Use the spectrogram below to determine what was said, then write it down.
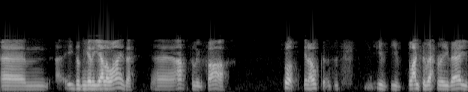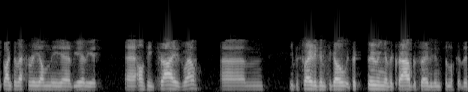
um, he doesn't get a yellow either. Uh, absolute farce. But you know you've you've blagged the referee there. You've blagged the referee on the uh, the earlier uh, Aussie try as well. Um, he persuaded him to go with the booing of the crowd, persuaded him to look at the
